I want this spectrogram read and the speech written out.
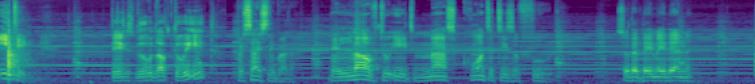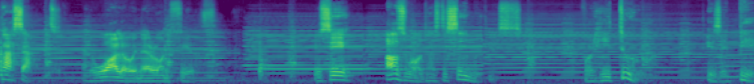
eating. Pigs do love to eat. Precisely, brother. They love to eat mass quantities of food so that they may then pass out and wallow in their own filth. You see, Oswald has the same weakness, for he too is a pig.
